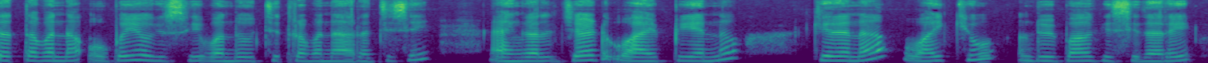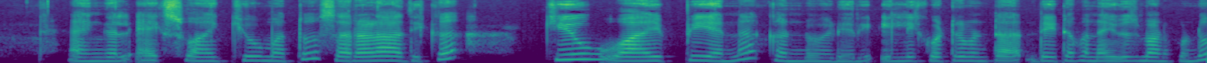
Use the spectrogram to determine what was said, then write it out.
ದತ್ತವನ್ನು ಉಪಯೋಗಿಸಿ ಒಂದು ಚಿತ್ರವನ್ನು ರಚಿಸಿ. ಆ್ಯಂಗಲ್ ಜೆಡ್ ವೈ ಪಿಯನ್ನು ಕಿರಣ ವೈ ಕ್ಯೂ ದ್ವಿಭಾಗಿಸಿದರೆ. ಆ್ಯಂಗಲ್ ಎಕ್ಸ್ ವೈ ಕ್ಯೂ ಮತ್ತು ಸರಳಾಧಿಕ ಕ್ಯೂ ವೈ ಪಿಯನ್ನು ಕಂಡುಹಿಡಿಯಿರಿ. ಇಲ್ಲಿ ಕೊಟ್ಟಿರುವಂಥ ಡೇಟಾವನ್ನು ಯೂಸ್ ಮಾಡಿಕೊಂಡು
